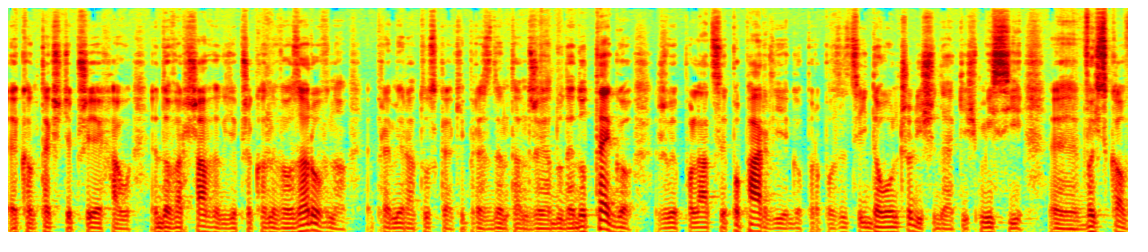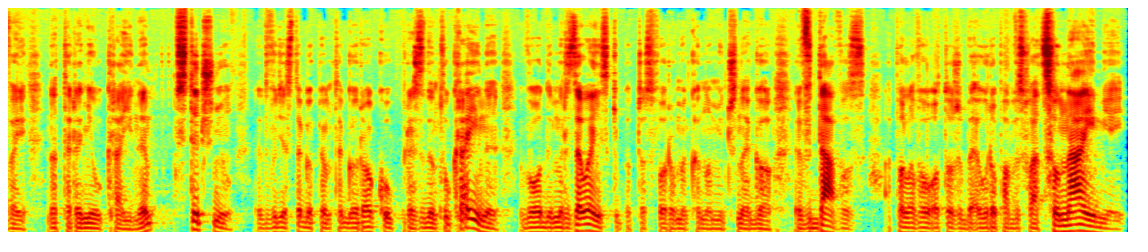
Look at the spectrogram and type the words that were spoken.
e, kontekście, przyjechał do Warszawy, gdzie przekonywał zarówno premiera Tuska, jak i prezydenta Andrzeja Dudę do tego, żeby Polacy poparli jego propozycję i dołączyli się do jakiejś misji e, wojskowej na terenie Ukrainy. W styczniu 25 roku prezydent Ukrainy Wołodymyr Zełenski podczas forum ekonomicznego w Davos apelował o to, żeby Europa wysłała co najmniej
